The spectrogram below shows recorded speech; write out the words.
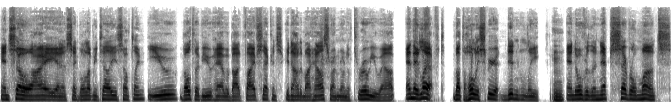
And so I uh, said, Well, let me tell you something. You, both of you, have about five seconds to get out of my house or I'm going to throw you out. And they left but the Holy Spirit didn't leave. Mm. And over the next several months,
